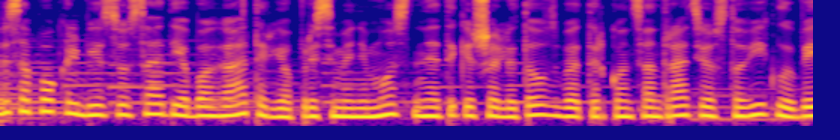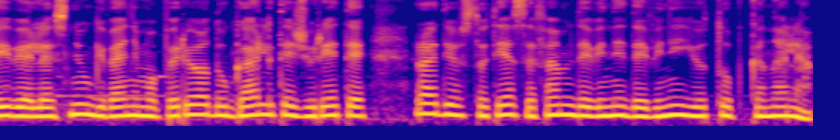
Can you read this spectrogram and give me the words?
Visą pokalbį su Sadija Bahat ir jo prisiminimus ne tik iš Alitaus, bet ir koncentracijos stovyklų bei vėlesnių gyvenimo periodų galite žiūrėti radio stoties FM99 YouTube kanale.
